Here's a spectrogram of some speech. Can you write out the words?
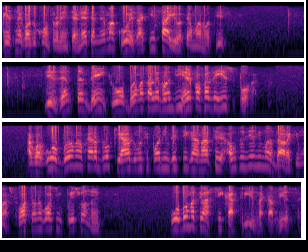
esse negócio do controle da internet é a mesma coisa. Aqui saiu até uma notícia dizendo também que o Obama está levando dinheiro para fazer isso, porra. Agora, o Obama é um cara bloqueado, não se pode investigar nada. Outro dia me mandaram aqui umas fotos, é um negócio impressionante. O Obama tem uma cicatriz na cabeça,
